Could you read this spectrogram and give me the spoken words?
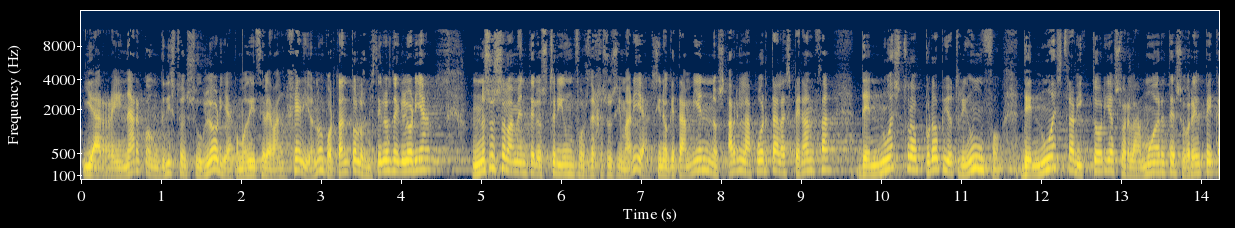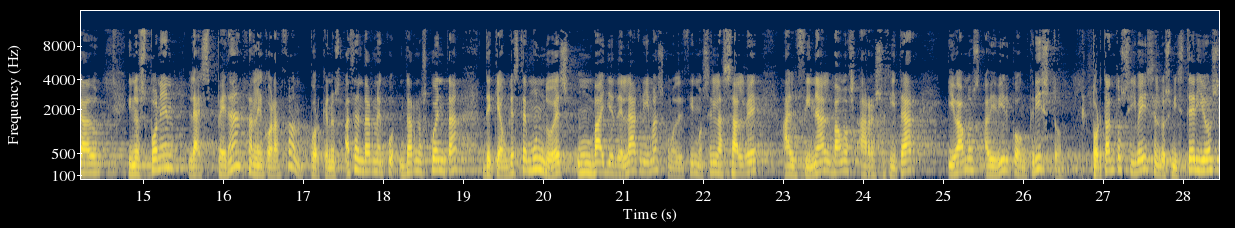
y a reinar con Cristo en su gloria, como dice el Evangelio, ¿no? Por tanto, los misterios de gloria no son solamente los triunfos de Jesús y María, sino que también nos abren la puerta a la esperanza de nuestro propio triunfo, de nuestra victoria sobre la muerte, sobre el pecado, y nos ponen la esperanza en el corazón, porque nos hacen darnos cuenta de que aunque este mundo es un valle de lágrimas, como decimos en la salve, al final vamos a resucitar y vamos a vivir con Cristo. Por tanto, si veis en los misterios,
